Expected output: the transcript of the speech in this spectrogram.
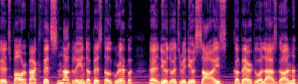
Its power pack fits snugly in the pistol grip, and due to its reduced size compared to a las gun,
